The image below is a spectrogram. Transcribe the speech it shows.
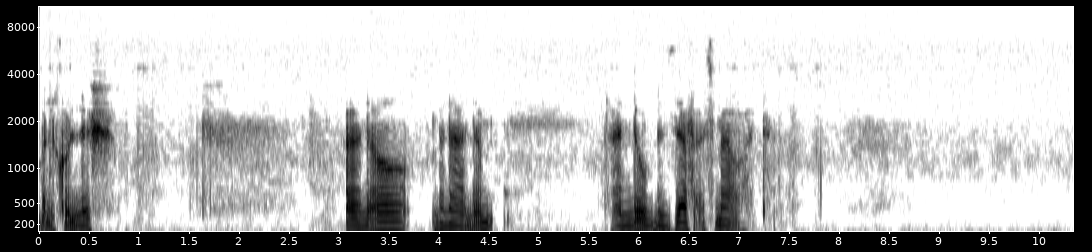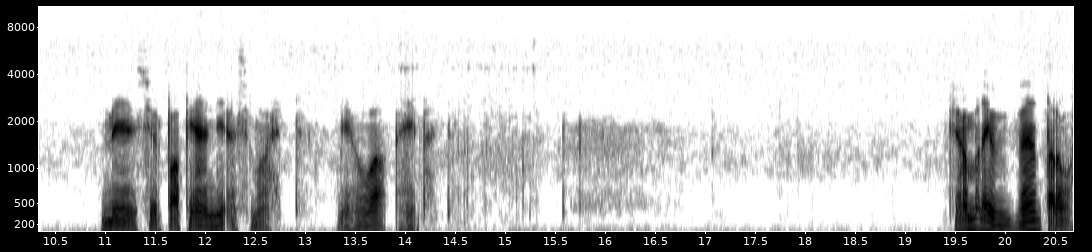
قبل كلش أنا بنادم عنده بزاف اسماوات مي سور بابي عندي اسم واحد اللي هو عماد في عمري فان طروا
